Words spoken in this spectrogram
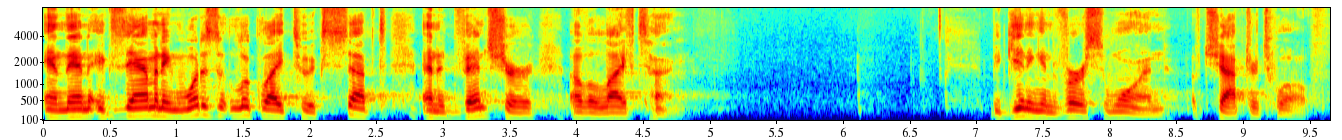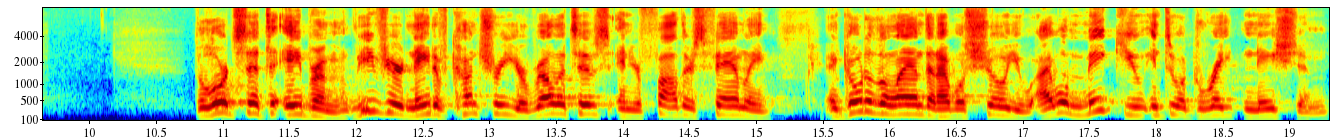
and then examining what does it look like to accept an adventure of a lifetime beginning in verse 1 of chapter 12. The Lord said to Abram, Leave your native country, your relatives, and your father's family, and go to the land that I will show you. I will make you into a great nation.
